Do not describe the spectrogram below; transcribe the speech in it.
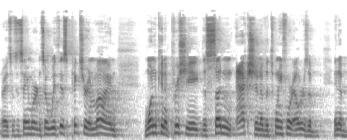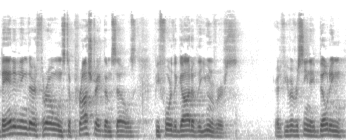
Right, so it's the same word. And so, with this picture in mind, one can appreciate the sudden action of the 24 elders in abandoning their thrones to prostrate themselves before the God of the universe. Right? If you've ever seen a building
